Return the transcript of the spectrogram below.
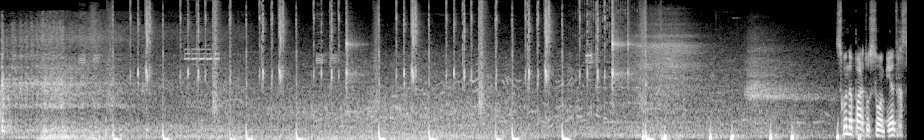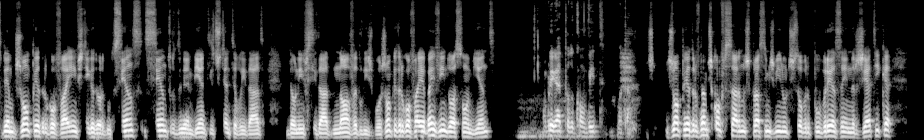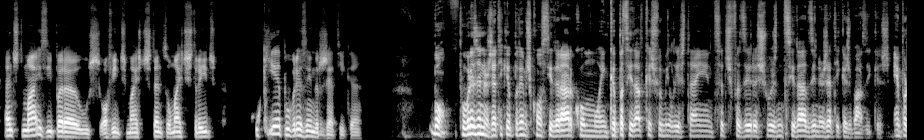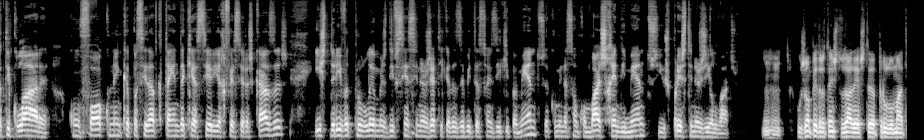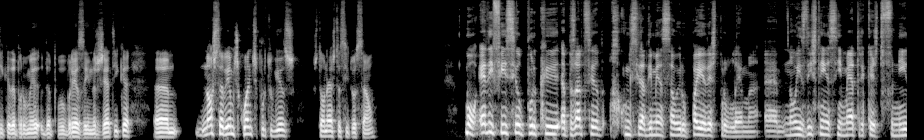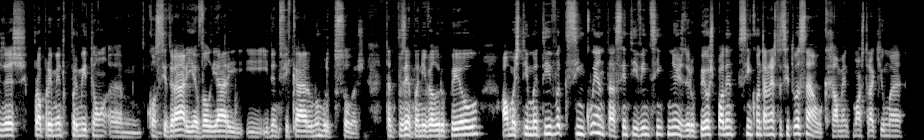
Segunda parte do Som Ambiente recebemos João Pedro Gouveia, investigador do CENSE, Centro de Ambiente e Sustentabilidade da Universidade Nova de Lisboa. João Pedro Gouveia, bem-vindo ao Som Ambiente. Obrigado pelo convite. Boa tarde. João Pedro, vamos conversar nos próximos minutos sobre pobreza energética. Antes de mais, e para os ouvintes mais distantes ou mais distraídos, o que é a pobreza energética? Bom, pobreza energética podemos considerar como a incapacidade que as famílias têm de satisfazer as suas necessidades energéticas básicas, em particular com foco na incapacidade que têm de aquecer e arrefecer as casas. Isto deriva de problemas de eficiência energética das habitações e equipamentos, a combinação com baixos rendimentos e os preços de energia elevados. Uhum. O João Pedro tem estudado esta problemática da pobreza energética. Um, nós sabemos quantos portugueses estão nesta situação? Bom, é difícil porque, apesar de ser reconhecida a dimensão europeia deste problema, eh, não existem assim métricas definidas propriamente que permitam ehm, considerar e avaliar e, identificar o número de pessoas. Portanto, por exemplo, a nível europeu, há uma estimativa que 50 a 125 milhões de europeus podem se encontrar nesta situação, o que realmente mostra aqui uma,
